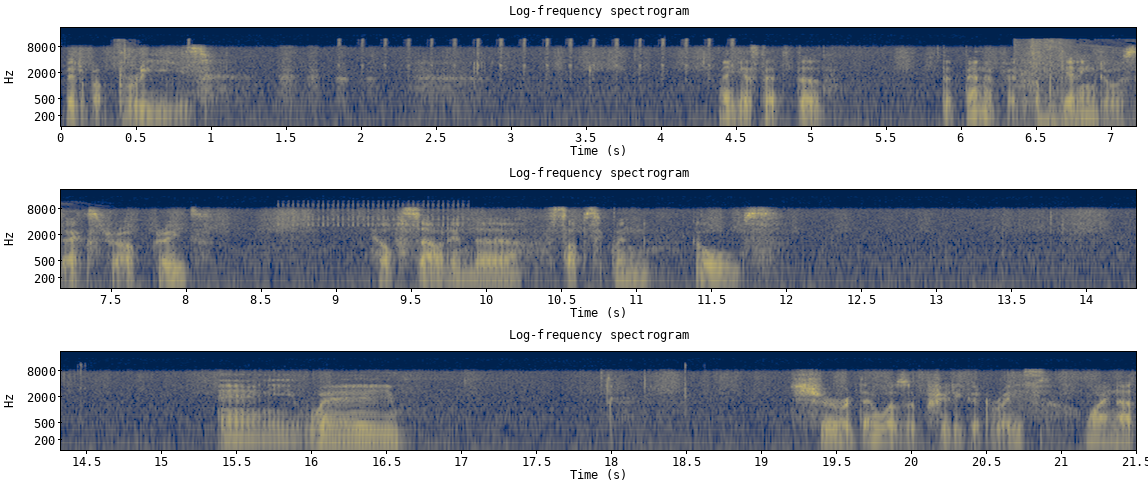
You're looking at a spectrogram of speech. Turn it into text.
bit of a breeze. I guess that's the the benefit of getting those extra upgrades. Helps out in the subsequent goals. Anyway, sure, that was a pretty good race. Why not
